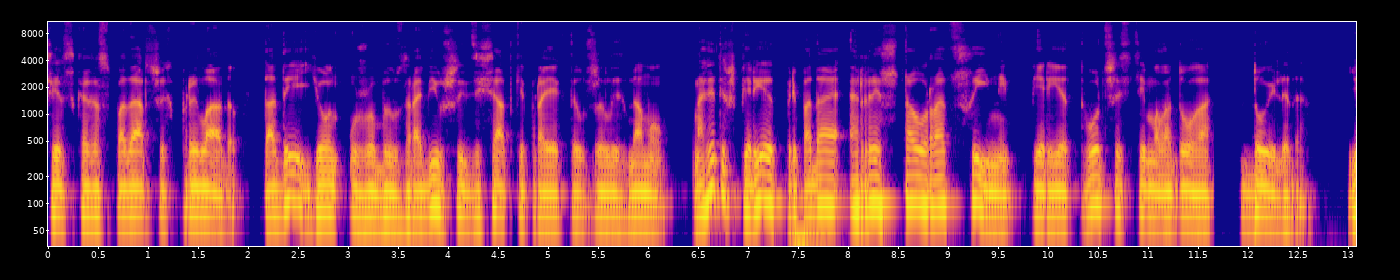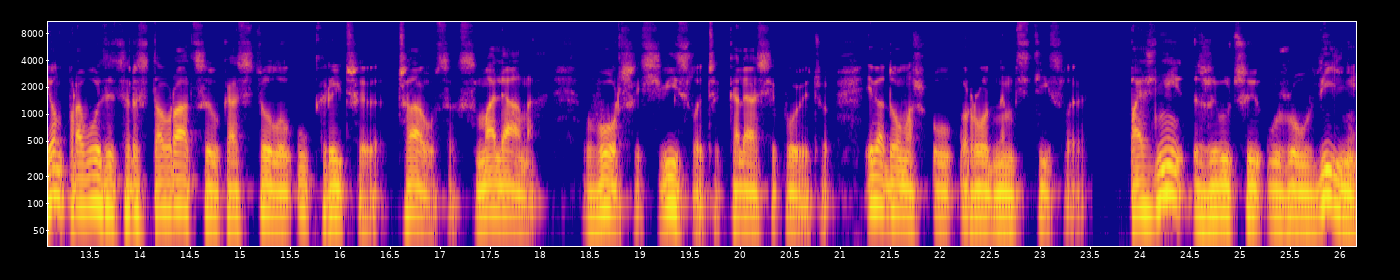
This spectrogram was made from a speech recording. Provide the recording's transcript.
сельскагаспадарчых прыладаў. Тады ён ужо быў зрабіўшы дзясяткі праектаў жылых дамоў. На гэты ж перыяд прыпадае рэстаўрацыйны перыяд творчасці маладога дойледа. Ён праводзіць рэстаўрацыю касцёлу ў крычаве, чаусах, смалянах, воршы, свіслачы калясіповічу і вядома ж у родным сціславе. Пазней, жывучы ўжо ў вільні,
